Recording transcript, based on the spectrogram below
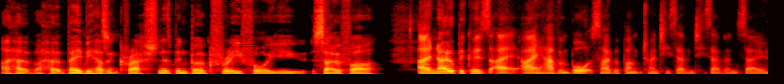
I hope I hope baby hasn't crashed and has been bug free for you so far. I know because I, I haven't bought Cyberpunk 2077. So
